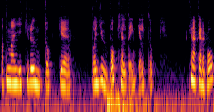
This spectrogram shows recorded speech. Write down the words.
Att man gick runt och eh, var julbock helt enkelt och knackade på.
